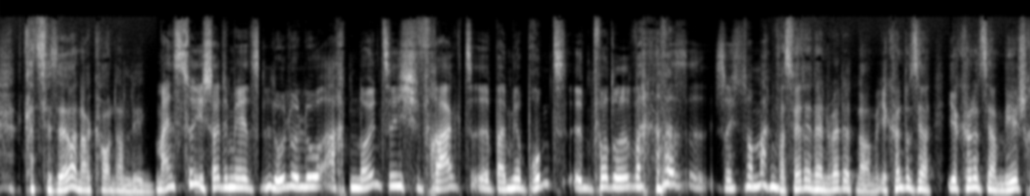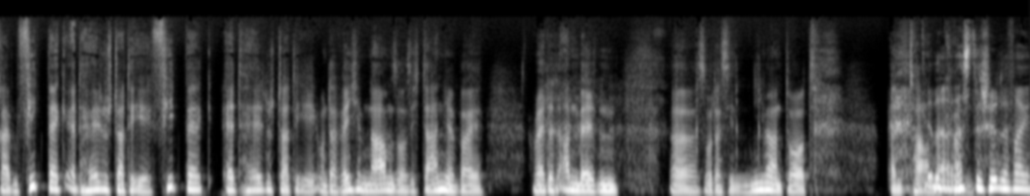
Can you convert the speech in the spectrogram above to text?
kannst dir selber einen Account anlegen. Meinst du, ich sollte mir jetzt Lololo98 fragt, äh, bei mir brummt im Viertel, was soll ich das mal machen? Was wäre denn dein Reddit-Name? Ihr könnt uns ja, ihr könnt uns ja Mail schreiben, feedback at heldenstadt.de, feedback at heldenstadt.de. Unter welchem Namen soll sich Daniel bei Reddit anmelden, äh, so dass ihn niemand dort enttarnen genau, kann. das ist eine schöne Frage.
